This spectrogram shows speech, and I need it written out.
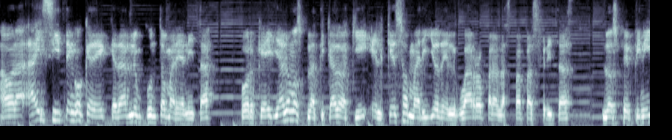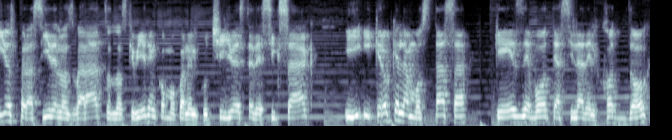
Ahora, ahí sí tengo que, darle un punto a Marianita, porque ya lo hemos platicado aquí, el queso amarillo del guarro para las papas fritas, los pepinillos, pero así de los baratos, los que vienen como con el cuchillo este de zigzag, y, y creo que la mostaza, que es de bote, así la del hot dog,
